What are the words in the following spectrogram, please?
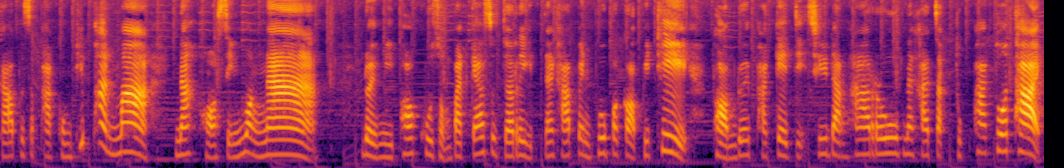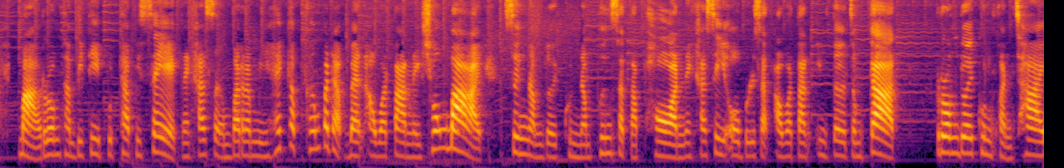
19 พฤษภาคมที่ผ่านมาณหอศิลป์วังหน้าโดยมีพ่อครูสมบัติแก้วสุจริตนะคะ เป็นผู้ประกอบพิธี พร้อมด้วยพระเกจิชื่อดัง 5 รูปนะคะ จากทุกภาคทั่วไทย มาร่วมทำพิธีพุทธพิเศษกนะคะ เสริมบารมีให้กับเครื่องประดับแบรนด์อวตารในช่วงบ่าย ซึ่งนำโดยคุณน้ำพึ่งสัตพรนะคะ CEO บริษัทอวตารอินเตอร์จำกัด รวมโดยคุณขวัญชัย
